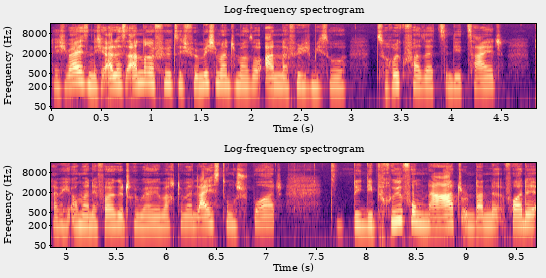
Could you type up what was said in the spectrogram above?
ich weiß nicht, alles andere fühlt sich für mich manchmal so an, da fühle ich mich so zurückversetzt in die Zeit. Da habe ich auch mal eine Folge drüber gemacht, über Leistungssport. Die, die Prüfung naht und dann vor, de,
